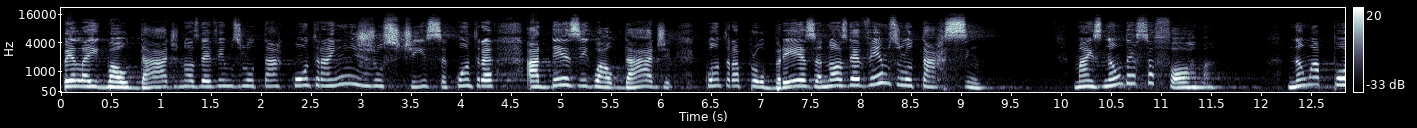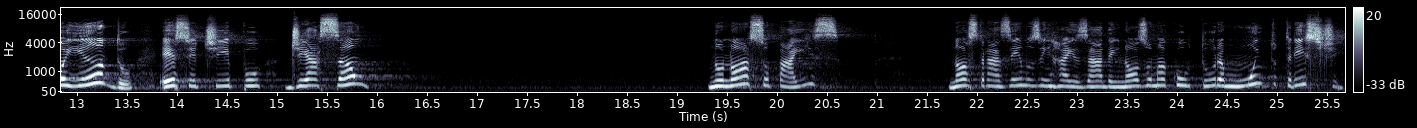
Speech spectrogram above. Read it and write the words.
pela igualdade, nós devemos lutar contra a injustiça, contra a desigualdade, contra a pobreza. Nós devemos lutar sim, mas não dessa forma, não apoiando esse tipo de ação. No nosso país, nós trazemos enraizada em nós uma cultura muito triste,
